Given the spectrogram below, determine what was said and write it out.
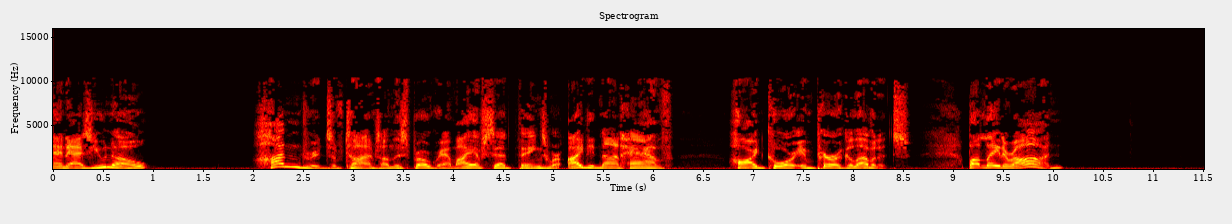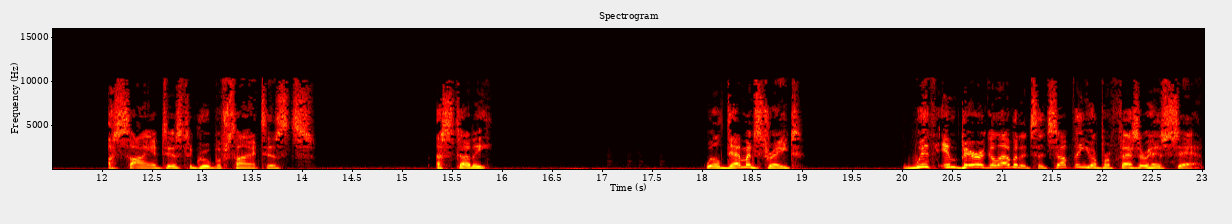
And as you know, hundreds of times on this program, I have said things where I did not have hardcore empirical evidence. But later on, a scientist, a group of scientists, a study will demonstrate with empirical evidence that something your professor has said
